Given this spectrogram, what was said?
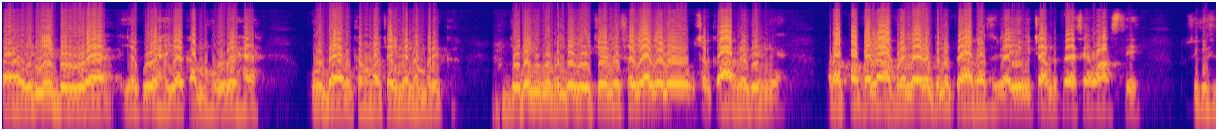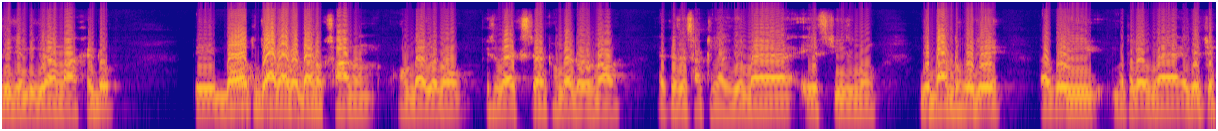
ਤਾਂ ਜਿਹੜੀ ਇਹ ਡੋਰ ਹੈ ਜਾਂ ਕੋਈ ਇਹੋ ਜਿਹਾ ਕੰਮ ਹੋ ਰਿਹਾ ਹੈ ਉਹ ਬੈਨ ਕਰਨਾ ਚਾਹੀਦਾ ਨੰਬਰ 1 ਜਿਹੜੇ ਵੀ ਕੋਈ ਬੰਦੇ ਵੇਚ ਰਹੇ ਨੇ, ਸਜ਼ਾ ਚਲੋ ਸਰਕਾਰ ਨੇ ਦੇਣੀ ਹੈ। ਪਰ ਆਪਾਂ ਪਹਿਲਾਂ ਆਪਣੇ ਲੈਵਲ ਤੇ ਨੂੰ ਪਿਆਰ ਨਾਲ ਸਮਝਾਈਏ ਵੀ ਚੰਦ ਪੈਸਿਆਂ ਵਾਸਤੇ ਤੁਸੀਂ ਕਿਸੇ ਦੀ ਜ਼ਿੰਦਗੀ ਨਾਲ ਨਾ ਖੇਡੋ। ਤੇ ਬਹੁਤ ਜ਼ਿਆਦਾ ਵੱਡਾ ਨੁਕਸਾਨ ਹੁੰਦਾ ਜਦੋਂ ਕਿਸੇ ਦਾ ਐਕਸੀਡੈਂਟ ਹੁੰਦਾ ਡੋਰ ਨਾਲ। ਜਾਂ ਕਿਸੇ ਸੱਟ ਲੱਗਦੀ ਹੈ। ਮੈਂ ਇਸ ਚੀਜ਼ ਨੂੰ ਜੇ ਬੰਦ ਹੋ ਜੇ ਤਾਂ ਕੋਈ ਮਤਲਬ ਮੈਂ ਇਹਦੇ ਚ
